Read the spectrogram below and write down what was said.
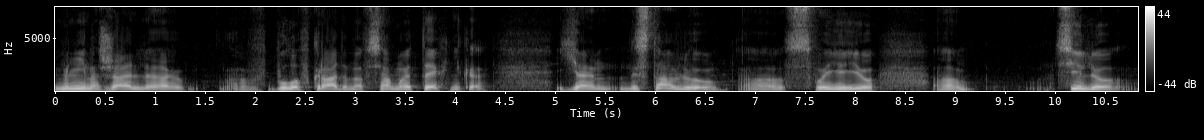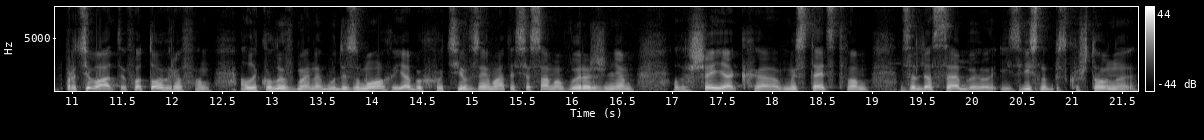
Мені, на жаль, е, було вкрадена вся моя техніка. Я не ставлю е, своєю ціллю працювати фотографом, але коли в мене буде змога, я би хотів займатися самовираженням лише як е, мистецтвом для себе і, звісно, безкоштовно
